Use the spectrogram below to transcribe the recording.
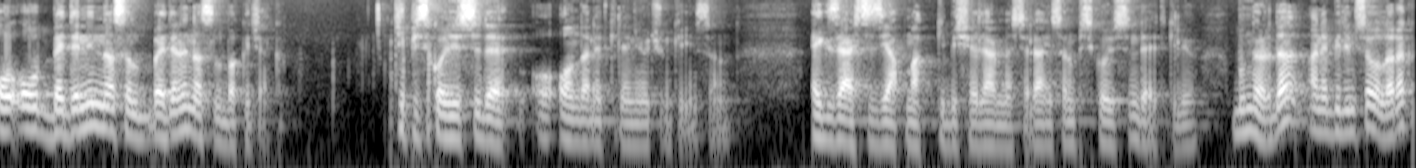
O, o bedenin nasıl bedene nasıl bakacak? Ki psikolojisi de ondan etkileniyor çünkü insanın. Egzersiz yapmak gibi şeyler mesela insanın psikolojisini de etkiliyor. Bunları da hani bilimsel olarak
